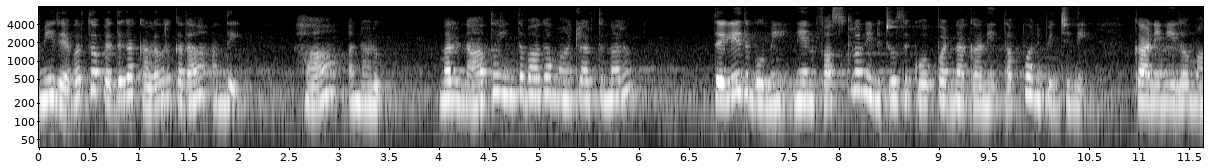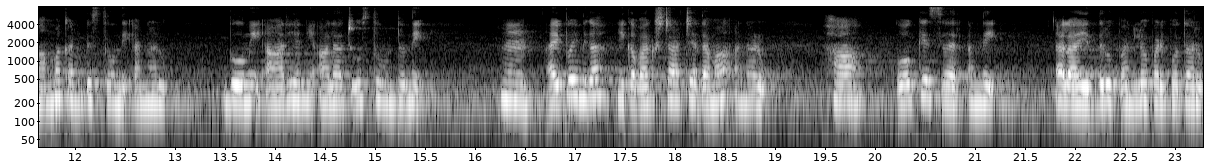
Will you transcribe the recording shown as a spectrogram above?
మీరెవరితో పెద్దగా కలవరు కదా అంది. హా అన్నాడు. మరి నాతో ఇంత బాగా మాట్లాడుతున్నారు? తెలియదు భూమి నేను ఫస్ట్లో నిన్ను చూసి కోప్పడినా కానీ తప్పు అనిపించింది. కానీ నీలో మా అమ్మ కనిపిస్తుంది అన్నాడు. భూమి ఆర్యని అలా చూస్తూ ఉంటుంది. అయిపోయిందిగా ఇక వర్క్ స్టార్ట్ చేద్దామా? అన్నాడు. హా ఓకే సార్ అంది. అలా ఇద్దరు పనిలో పడిపోతారు.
